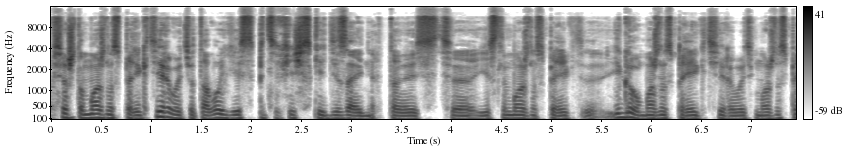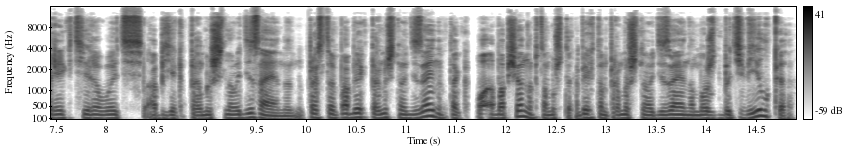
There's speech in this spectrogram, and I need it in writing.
все, что можно спроектировать, у того есть специфический дизайнер. То есть, э, если можно спроектировать... Игру можно спроектировать, можно спроектировать объект промышленного дизайна. Ну, просто объект промышленного дизайна так обобщенно, потому что объектом промышленного дизайна может быть вилка,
